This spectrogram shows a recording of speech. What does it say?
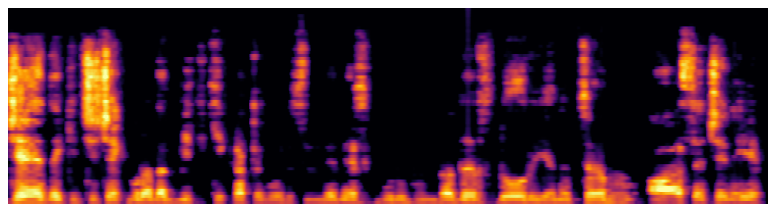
C'deki çiçek burada bitki kategorisindedir, grubundadır. Doğru yanıtım A seçeneği.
